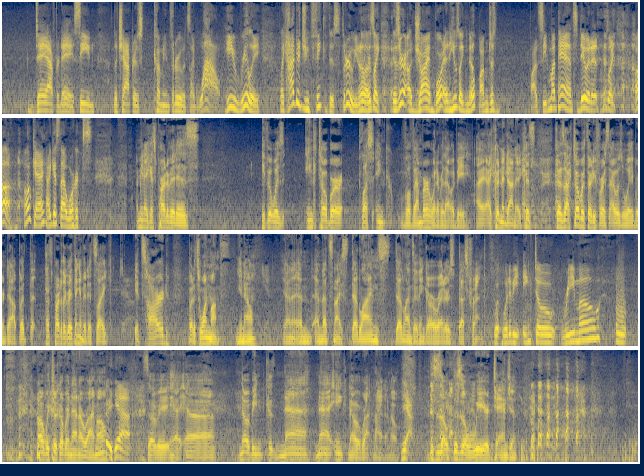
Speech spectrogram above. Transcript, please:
day after day, seeing the chapters coming through, it's like, wow, he really, like, how did you think this through? You know, I was like, is there a giant board? And he was like, nope, I'm just by the seat of my pants doing it. I was like, oh, okay, I guess that works. I mean, I guess part of it is if it was Inktober plus Ink November, whatever that would be, I, I couldn't have done it because because October 31st, I was way burnt out. But th- that's part of the great thing of it. It's like it's hard, but it's one month, you know. And, and and that's nice. Deadlines, deadlines. I think are a writer's best friend. W- would it be Inkto Remo? Oh, if we took over NaNoWriMo, yeah. so it'd be, yeah, uh, no, it'd be because nah, nah, ink, no, right, I don't know. Yeah. This is a this is a weird tangent.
